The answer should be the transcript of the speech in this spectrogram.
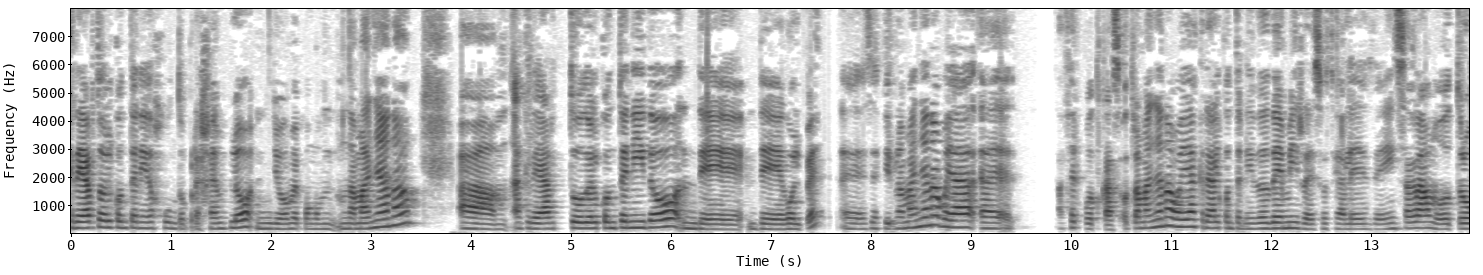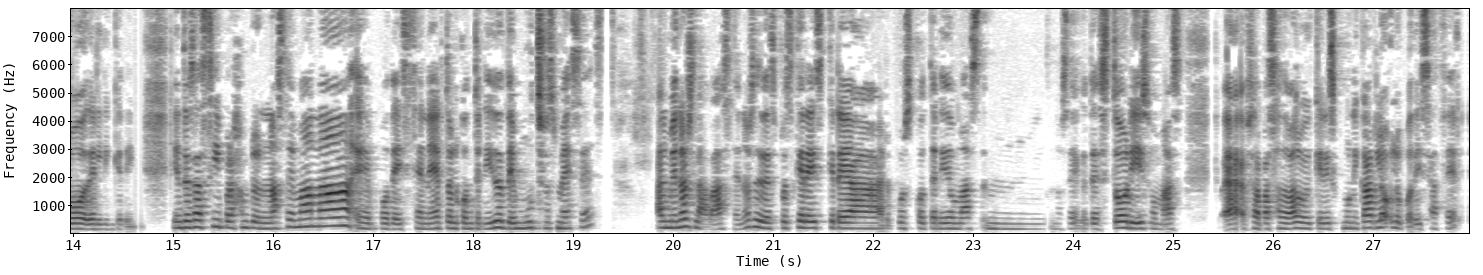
crear todo el contenido junto. Por ejemplo, yo me pongo una mañana a, crear todo el contenido de, golpe. es decir, una mañana voy a eh, hacer podcast, otra mañana voy a crear el contenido de mis redes sociales, de Instagram, otro de LinkedIn. Y entonces así, por ejemplo, en una semana eh, podéis tener todo el contenido de muchos meses al menos la base, ¿no? Si después queréis crear pues contenido más, mm, no sé, de stories o más, ah, os ha pasado algo y queréis comunicarlo, lo podéis hacer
